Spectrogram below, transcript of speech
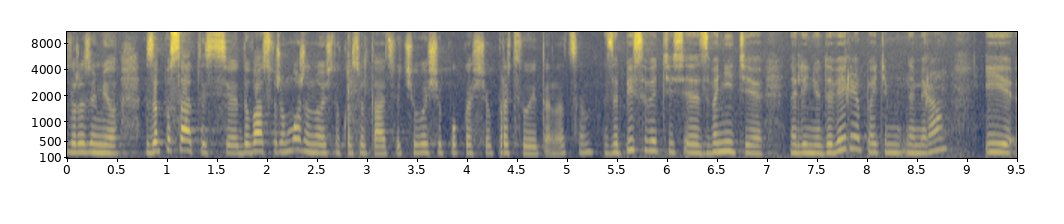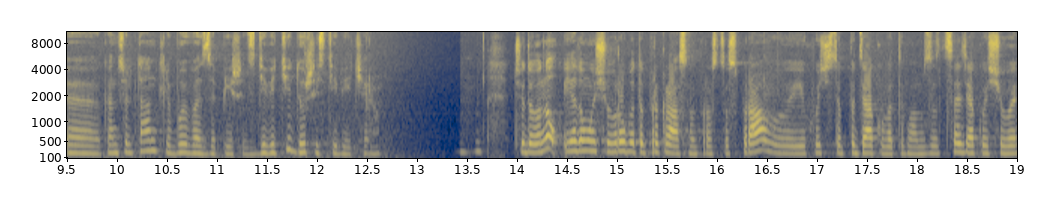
Зрозуміло. Записатись до вас вже можна на очну консультацію, чи ви ще поки що працюєте над цим? Записывайтесь, э, звоните на линию доверия по этим номерам, и э, консультант любой вас запишет с 9 до 6 вечера. Чудово. Ну, я думаю, що ви робите прекрасну просто справу, і хочеться подякувати вам за це. Дякую, що ви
